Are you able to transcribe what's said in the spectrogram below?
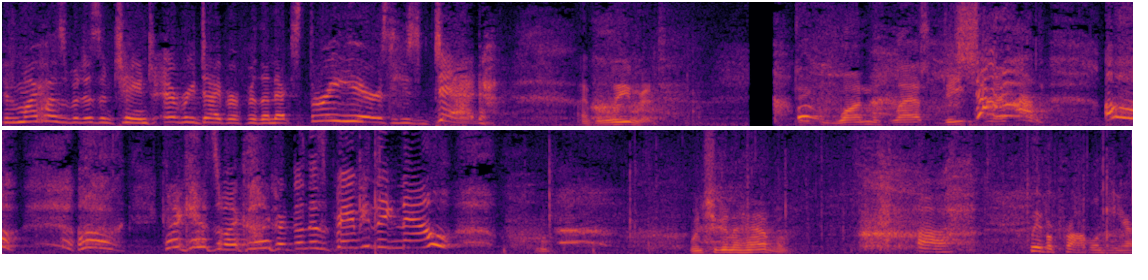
If my husband doesn't change every diaper for the next three years, he's dead. I believe it. Take one last deep Shut breath. up! Oh, oh, can I cancel my contract on this baby thing now? When's she gonna have him? Uh, We have a problem here.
